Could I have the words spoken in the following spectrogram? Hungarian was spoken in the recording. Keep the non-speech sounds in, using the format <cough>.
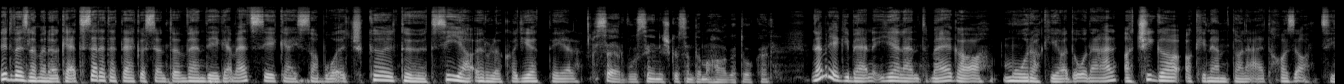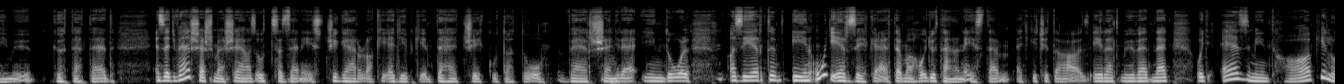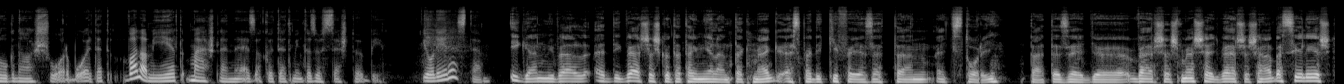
Üdvözlöm Önöket! Szeretettel köszöntöm vendégemet, Székely Szabolcs költőt. Szia, örülök, hogy jöttél. Szervusz, én is köszöntöm a hallgatókat. Nemrégiben jelent meg a Móra kiadónál a Csiga, aki nem talált haza című köteted. Ez egy verses mese az utcazenész Csigáról, aki egyébként tehetségkutató versenyre indul. Azért én úgy érzékeltem, ahogy utána néztem egy kicsit az életművednek, hogy ez mintha kilógna a sorból. Tehát valamiért más lenne ez a kötet, mint az összes többi. Jól éreztem? Igen, mivel eddig verses köteteim jelentek meg, ez pedig kifejezetten egy sztori, tehát ez egy verses mese, egy verses elbeszélés.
